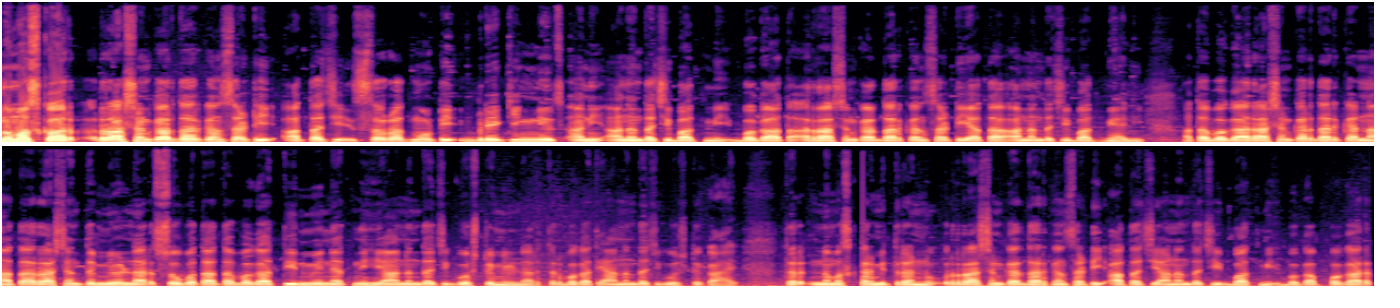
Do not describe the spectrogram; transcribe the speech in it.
नमस्कार. राशन कार्ड धारकांसाठी आताची सर्वात मोठी ब्रेकिंग न्यूज आणि आनंदाची बातमी. बघा आता राशन कार्ड धारकांसाठी आता आनंदाची बातमी आली. आता बघा राशन कार्ड धारकांना आता राशन तर मिळणार सोबत आता बघा तीन महिन्यातनी ही आनंदाची गोष्ट मिळणार. तर बघा ती आनंदाची गोष्ट काय आहे. तर नमस्कार मित्रांनो राशन कार्ड धारकांसाठी आताची आनंदाची बातमी. बघा पगार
